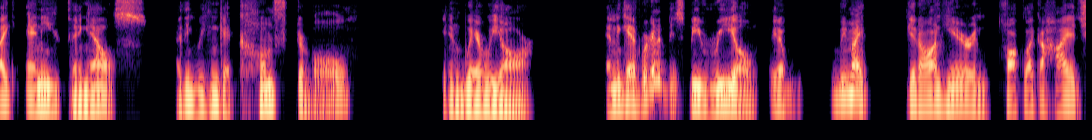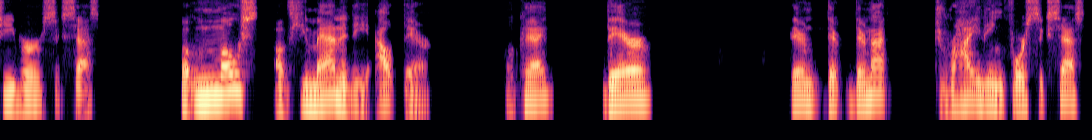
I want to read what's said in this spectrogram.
like anything else, I think we can get comfortable in where we are. And again, if we're going to just be real, you know, we might get on here and talk like a high achiever success, but most of humanity out there, okay, they're they're they're they're not driving for success.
